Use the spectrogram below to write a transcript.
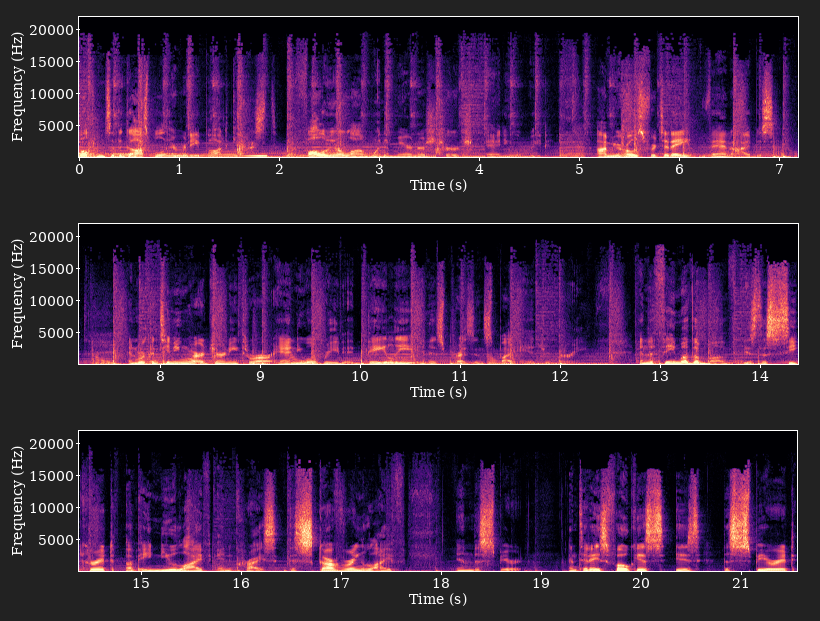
Welcome to the Gospel Everyday Podcast, following along with the Mariners Church annual read. I'm your host for today, Van Ibison, and we're continuing our journey through our annual read, Daily in His Presence by Andrew Murray. And the theme of the month is the secret of a new life in Christ, discovering life in the Spirit. And today's focus is the Spirit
